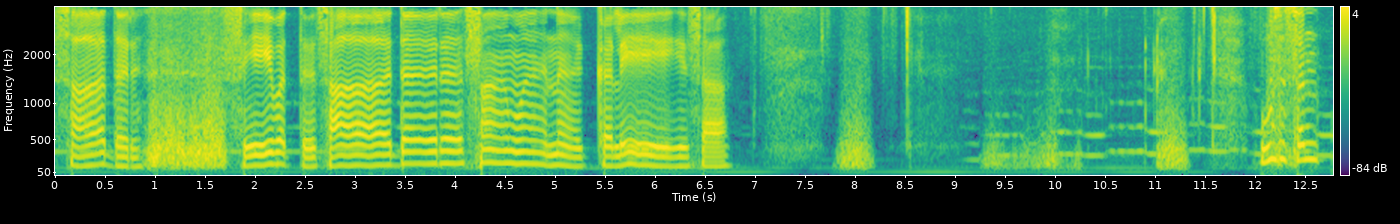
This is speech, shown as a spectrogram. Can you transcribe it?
सादर सेवत सादर समन कलेसा। उस संत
